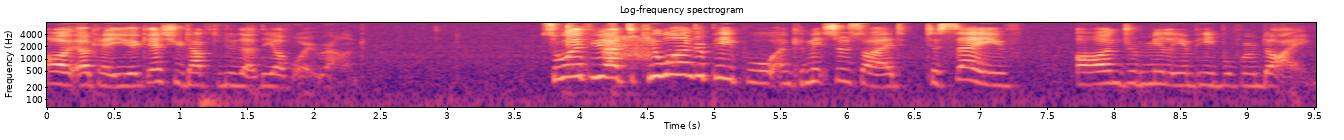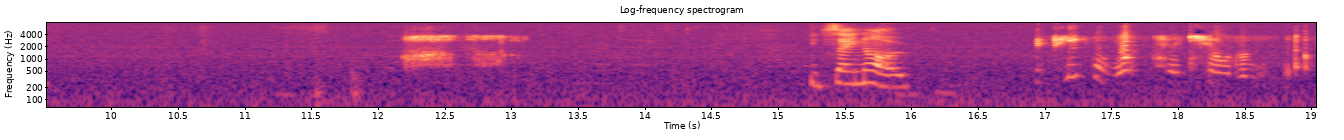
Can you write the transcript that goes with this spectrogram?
Oh, okay. I guess you'd have to do that the other way around. So what if you had to kill one hundred people and commit suicide to save a hundred million people from dying? You'd say no. People want to kill themselves,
